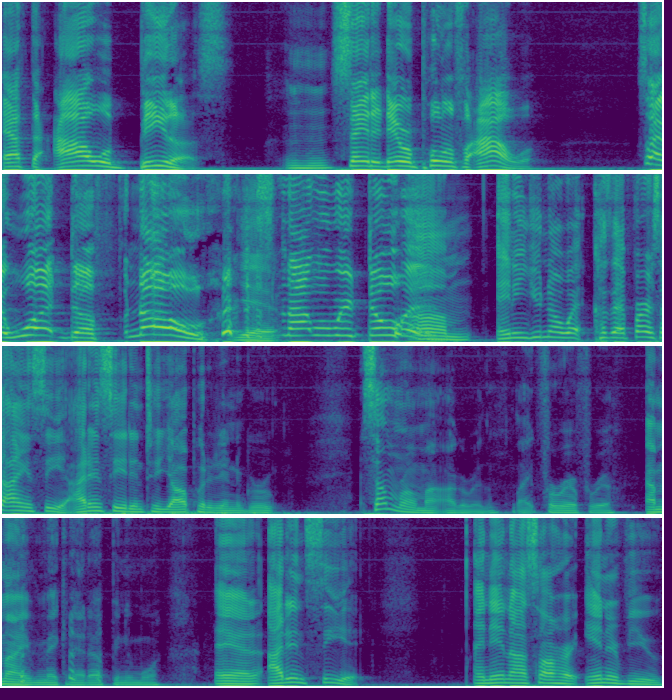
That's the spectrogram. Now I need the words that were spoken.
after Iowa beat us Mm-hmm. say that they were pulling for Iowa. It's like what the f- no, Yeah. it's not what we're doing. Um, and you know what? Because at first I didn't see it. I didn't see it until y'all put it in the group. Something wrong with my algorithm. Like for real, for real. I'm not even making that up anymore. And I didn't see it. And then I saw her interview,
